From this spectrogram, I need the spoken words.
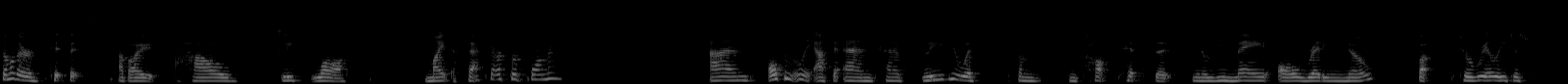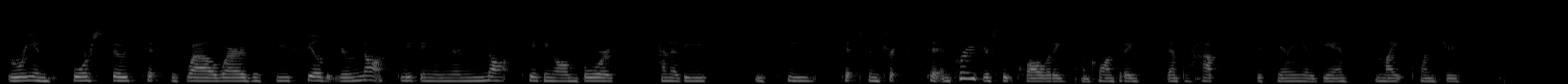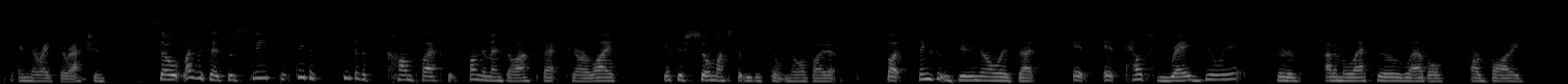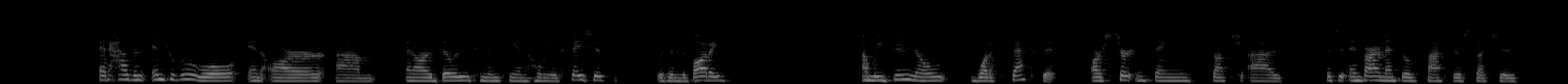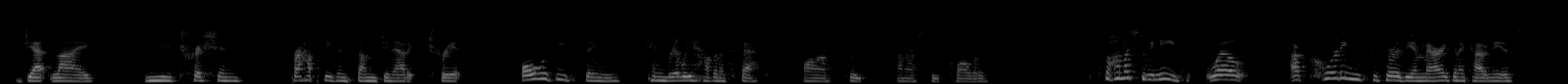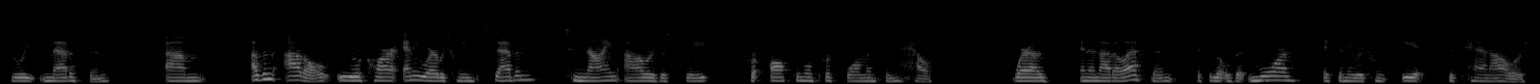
some other tidbits about how sleep loss might affect our performance, and ultimately at the end, kind of leave you with some some top tips that you know you may already know, but to really just reinforce those tips as well. Whereas if you feel that you're not sleeping and you're not taking on board kind of these these key tips and tricks to improve your sleep quality and quantity, then perhaps just hearing it again might point you in the right direction. So, like we said, so sleep, sleep is sleep is a complex, it's fundamental aspect to our life. Yet there's so much that we just don't know about it. But things that we do know is that it it helps regulate sort of at a molecular level our body. It has an integral role in our um, in our ability to maintain homeostasis within the body. And we do know what affects it are certain things such as such as environmental factors such as jet lag, nutrition, perhaps even some genetic traits. All of these things can really have an effect on our sleep and our sleep quality. So, how much do we need? Well, according to sort of the American Academy of Sleep Medicine, um, as an adult, we require anywhere between seven to nine hours of sleep for optimal performance and health. Whereas in an adolescent, it's a little bit more, it's anywhere between eight to 10 hours.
